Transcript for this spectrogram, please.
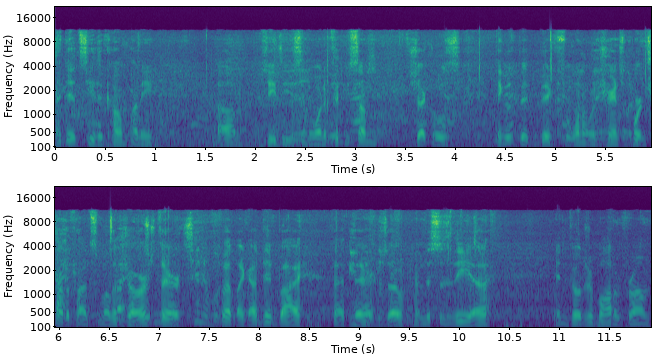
I did see the comb honey. Um, these and they wanted 50 some shekels. I think it was a bit big for one would transport and try to find some other jars there. But like I did buy that there. So and this is the uh, individual it from.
